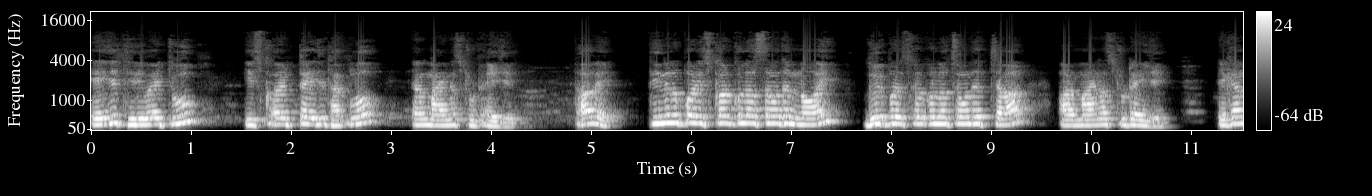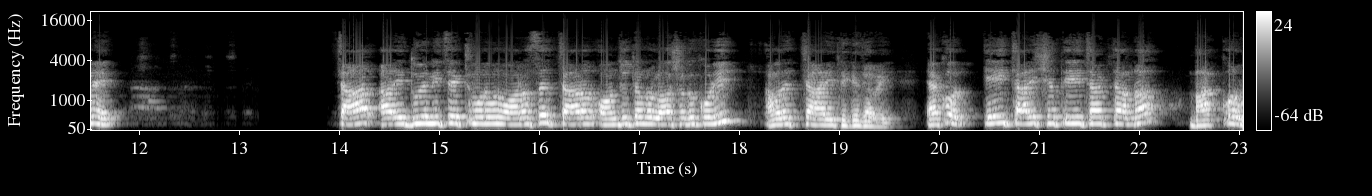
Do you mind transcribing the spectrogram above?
এই যে থ্রি বাই টু স্কোয়ারটা এই যে থাকল, এবং মাইনাস টুটা এই যে। তাহলে তিনের উপর স্কোয়ার করলে হচ্ছে আমাদের নয়, দুইয়ের উপর স্কোয়ার করলে হচ্ছে আমাদের চার, আর মাইনাস টুটা এই যে। এখানে চার আর এই দুইয়ের নিচে একটা মনে মনে ওয়ান আছে, চার আর ওয়ান যদি আমরা লসাগু করি আমাদের চারই থেকে যাবে। এখন এই চারের সাথে এই চারটা আমরা ভাগ করব।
